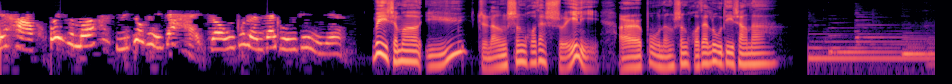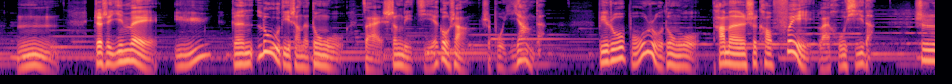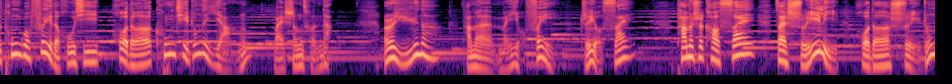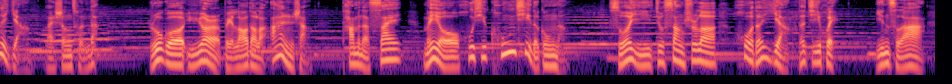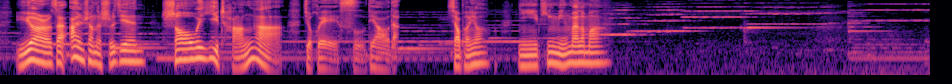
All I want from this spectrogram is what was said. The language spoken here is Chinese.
你好，为什么鱼就可以在海中，不能在空气里面？为什么鱼只能生活在水里，而不能生活在陆地上呢？嗯，这是因为鱼跟陆地上的动物在生理结构上是不一样的。比如哺乳动物，它们是靠肺来呼吸的，是通过肺的呼吸获得空气中的氧来生存的。而鱼呢，它们没有肺，只有鳃，它们是靠鳃在水里获得水中的氧来生存的。如果鱼儿被捞到了岸上，它们的鳃没有呼吸空气的功能，所以就丧失了获得氧的机会。因此啊，鱼儿在岸上的时间稍微一长啊，就会死掉的。小朋友，你听明白了吗？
